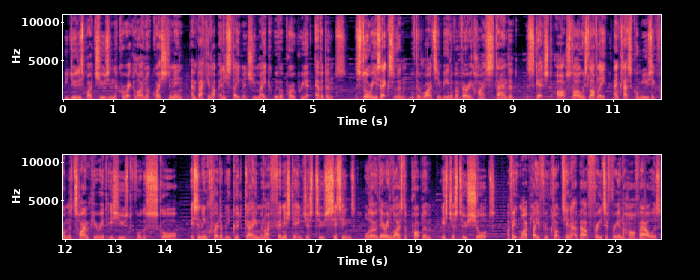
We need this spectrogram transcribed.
You do this by choosing the correct line of questioning and backing up any statements you make with appropriate evidence. The story is excellent, with the writing being of a very high standard. The sketched art style is lovely, and classical music from the time period is used for the score. It's an incredibly good game and I finished it in just two sittings, although therein lies the problem, it's just too short. I think my playthrough clocked in at about 3 to 3.5 hours,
